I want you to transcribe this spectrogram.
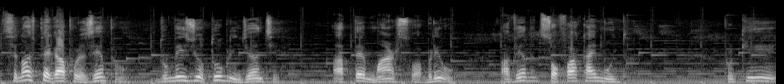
Se nós pegar, por exemplo, do mês de outubro em diante até março, abril, a venda de sofá cai muito. Porque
